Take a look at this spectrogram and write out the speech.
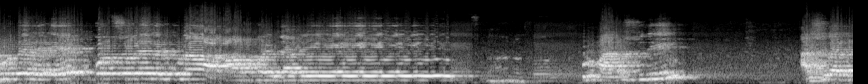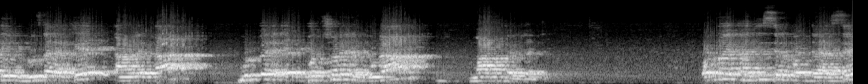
পূর্বের এক বছরের গুনাহ মাফ হয়ে যাবে। কোন মানুষ যদি আশুরার দিন রোজা রাখে, তাহলে তার পূর্বের এক বছরের গুনাহ মাফ হয়ে যাবে। অন্য এক হাদিসের মধ্যে আছে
